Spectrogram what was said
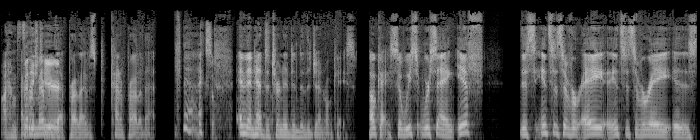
I am I finished remembered here. that part. I was kind of proud of that. Yeah, Excellent. and then had to turn it into the general case. Okay, so we we're saying if this instance of array instance of array is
